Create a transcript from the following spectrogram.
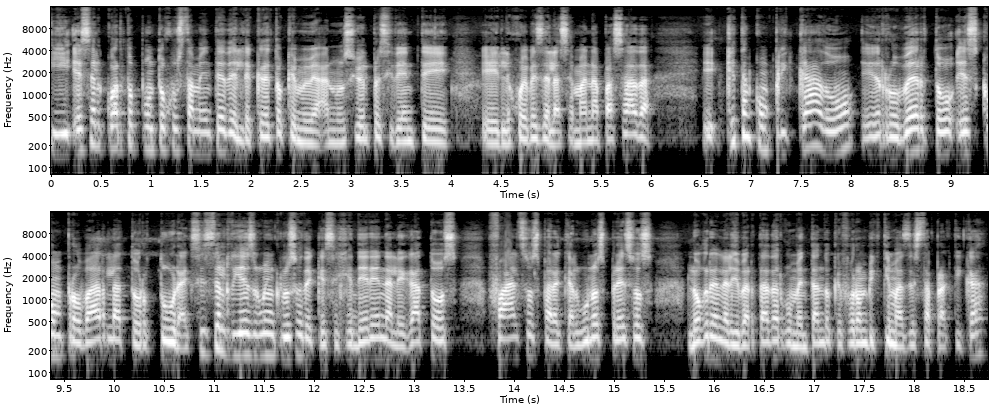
y es el cuarto punto justamente del decreto que me anunció el presidente el jueves de la semana pasada. Eh, ¿Qué tan complicado, eh, Roberto, es comprobar la tortura? ¿Existe el riesgo incluso de que se generen alegatos falsos para que algunos presos logren la libertad argumentando que fueron víctimas de esta práctica?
